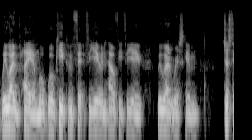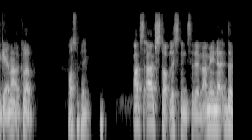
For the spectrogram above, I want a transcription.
We won't play him. We'll, we'll keep him fit for you and healthy for you. We won't risk him just to get him out of the club. Possibly. I've I've stopped listening to them. I mean, uh, the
